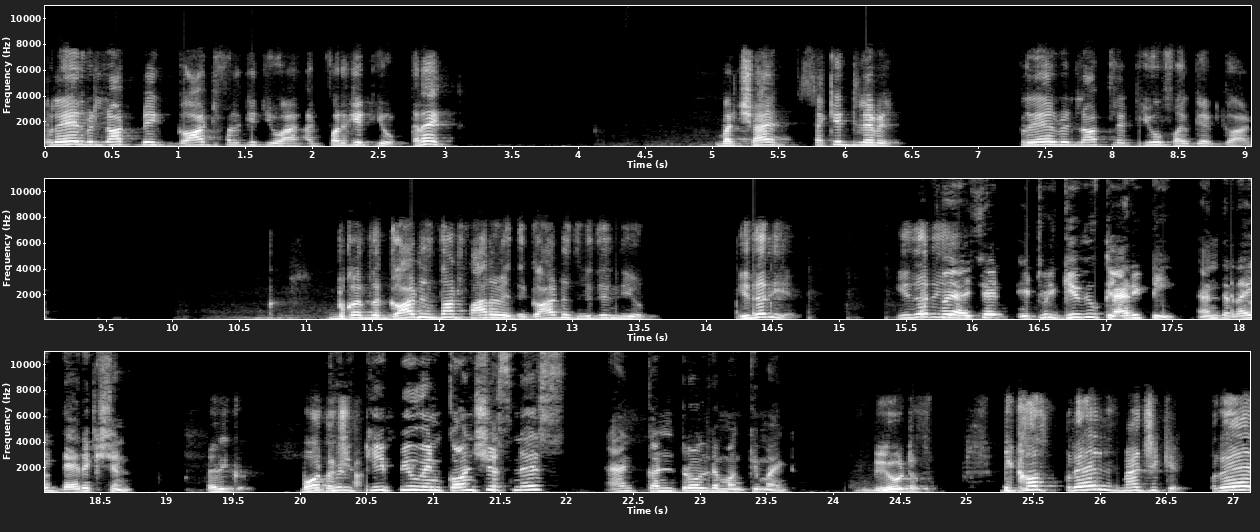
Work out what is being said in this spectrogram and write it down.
prayer will not make God forget you and forget you correct but शायद second level prayer will not let you forget God. Because the God is not far away, the God is within you. इधर ही है इधर that's ही why है i said it will give you clarity and the right direction वेरी गुड बहुत it will अच्छा keep you in consciousness and control the monkey mind beautiful because prayer is magical prayer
